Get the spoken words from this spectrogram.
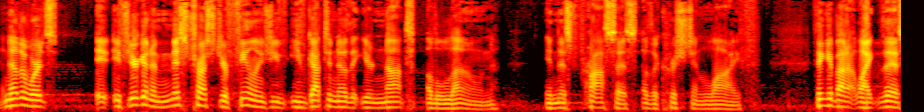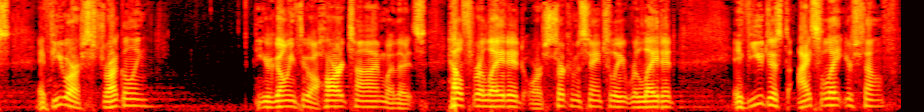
in other words, if you're going to mistrust your feelings, you've, you've got to know that you're not alone in this process of the Christian life. Think about it like this if you are struggling, you're going through a hard time, whether it's health related or circumstantially related, if you just isolate yourself,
